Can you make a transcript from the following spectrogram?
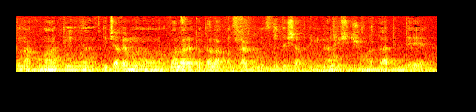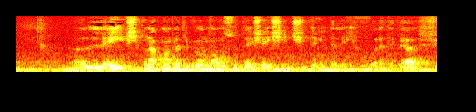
până acum, din, deci avem uh, valoarea totală a contractului este de 7 milioane și jumătate de uh, lei și până acum am plătit vreo 965 de mii de lei fără TVA și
